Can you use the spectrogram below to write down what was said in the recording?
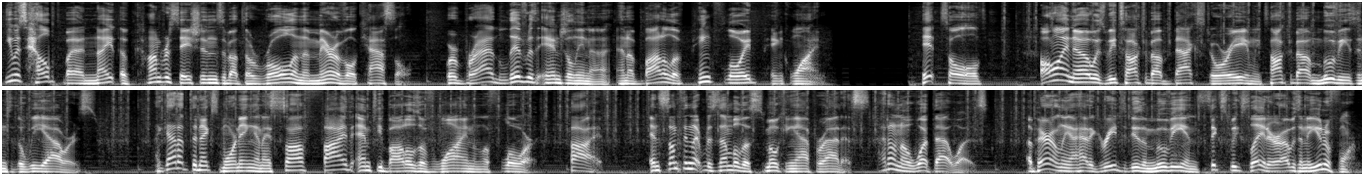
He was helped by a night of conversations about the role in the Miraval Castle, where Brad lived with Angelina and a bottle of Pink Floyd pink wine. Pitt told, All I know is we talked about backstory and we talked about movies into the wee hours. I got up the next morning and I saw five empty bottles of wine on the floor. Five. And something that resembled a smoking apparatus. I don't know what that was. Apparently, I had agreed to do the movie, and six weeks later, I was in a uniform.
